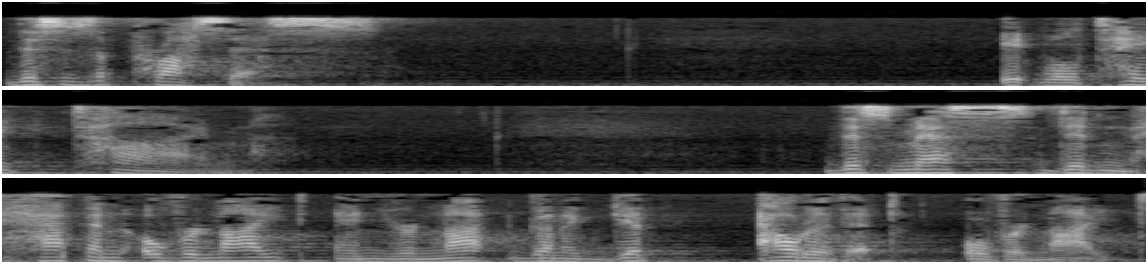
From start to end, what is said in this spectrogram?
This is a process. It will take time. This mess didn't happen overnight and you're not gonna get out of it overnight.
